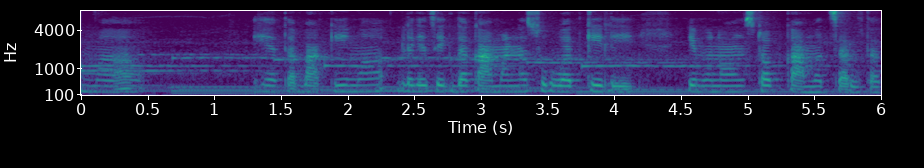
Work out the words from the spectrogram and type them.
मग हे आता बाकी मग लगेच एकदा कामांना सुरुवात केली की मग नॉनस्टॉप कामच चालतात.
